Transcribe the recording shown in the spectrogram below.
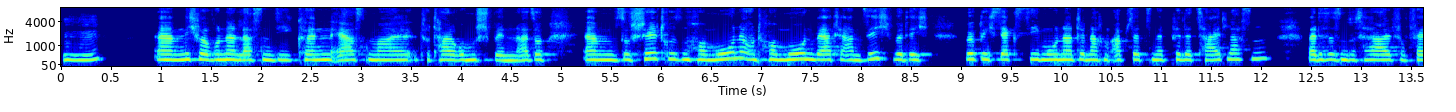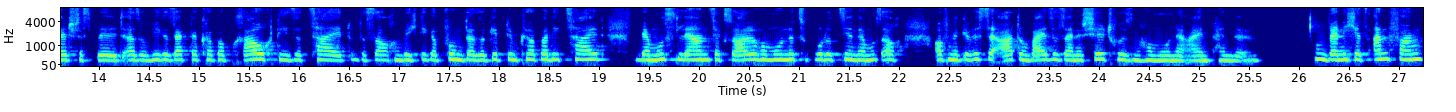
Mhm ähm, nicht verwundern lassen, die können erstmal total rumspinnen. Also ähm, so Schilddrüsenhormone und Hormonwerte an sich würde ich wirklich sechs, sieben Monate nach dem Absetzen der Pille Zeit lassen, weil das ist ein total verfälschtes Bild. Also wie gesagt, der Körper braucht diese Zeit und das ist auch ein wichtiger Punkt. Also gibt dem Körper die Zeit. Der muss lernen, Sexualhormone zu produzieren. Der muss auch auf eine gewisse Art und Weise seine Schilddrüsenhormone einpendeln. Und wenn ich jetzt anfange,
